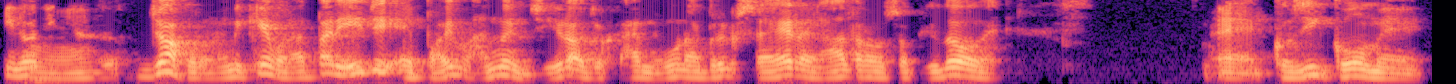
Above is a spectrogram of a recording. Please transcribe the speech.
In ogni mm. caso, giocano un amichevole a Parigi e poi vanno in giro a giocarne una a Bruxelles e l'altra non so più dove. Eh, così come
